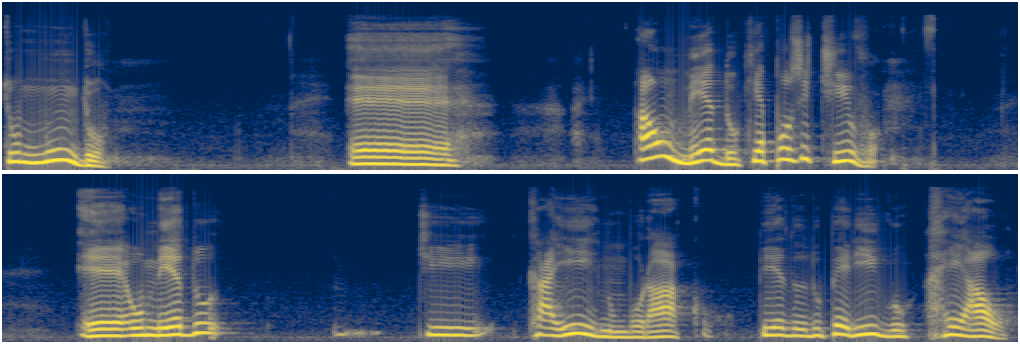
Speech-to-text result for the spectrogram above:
do mundo. É, há um medo que é positivo. É o medo de cair num buraco, medo do perigo real.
